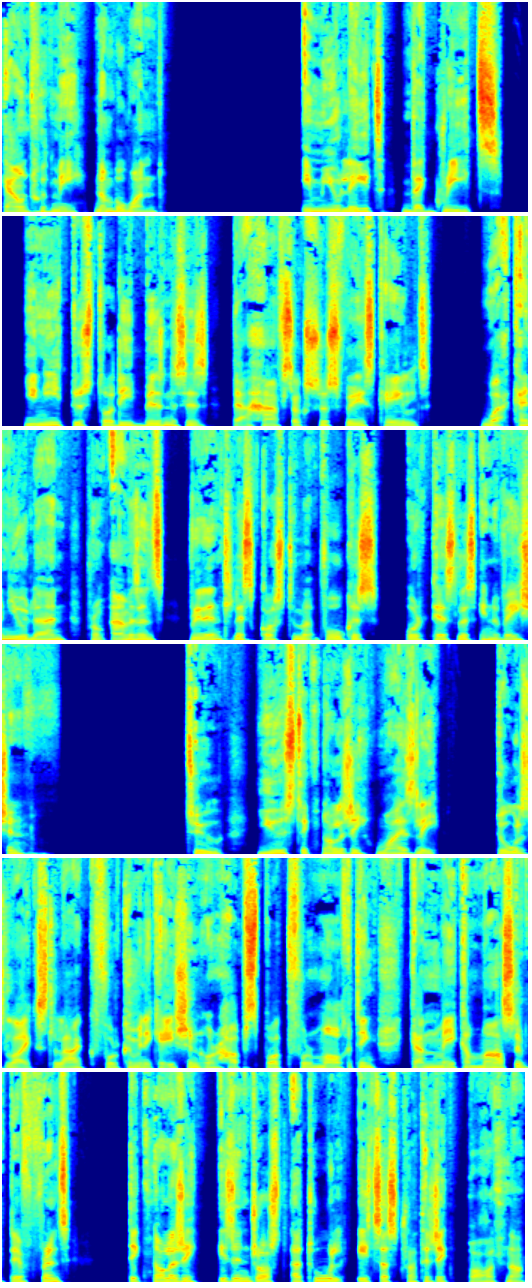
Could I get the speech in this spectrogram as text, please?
Count with me. Number one, emulate the greats. You need to study businesses that have successfully scaled. What can you learn from Amazon's relentless customer focus or Tesla's innovation. Two, use technology wisely. Tools like Slack for communication or HubSpot for marketing can make a massive difference. Technology isn't just a tool, it's a strategic partner.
